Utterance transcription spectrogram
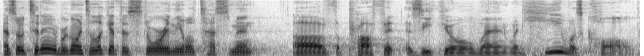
And so today we're going to look at this story in the Old Testament of the prophet Ezekiel when, when he was called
